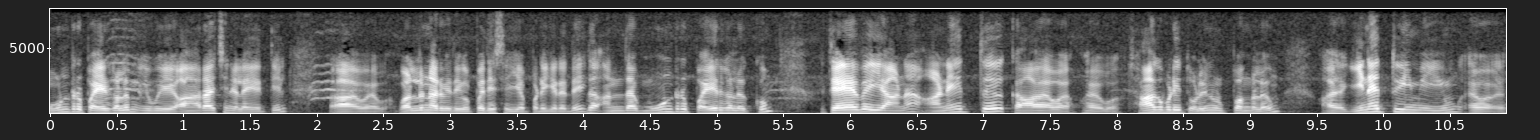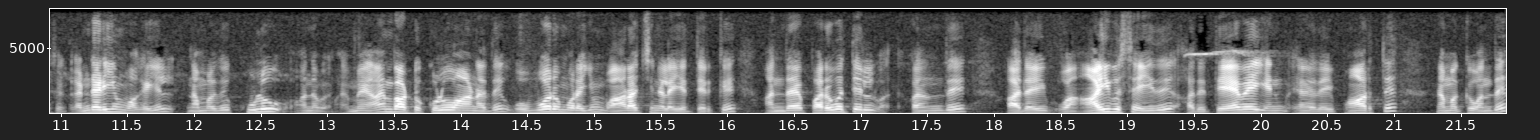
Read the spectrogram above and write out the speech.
மூன்று பயிர்களும் இவை ஆராய்ச்சி நிலையத்தில் வல்லுநர் விதை உற்பத்தி செய்யப்படுகிறது. இது அந்த மூன்று பயிர்களுக்கும் தேவையான அனைத்து கா சாகுபடி தொழில்நுட்பங்களும் இன தூய்மையும் கண்டறியும் வகையில் நமது குழு அந்த மேம்பாட்டு குழுவானது ஒவ்வொரு முறையும் ஆராய்ச்சி நிலையத்திற்கு அந்த பருவத்தில் வந்து அதை ஆய்வு செய்து அது தேவை என்பதை பார்த்து நமக்கு வந்து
